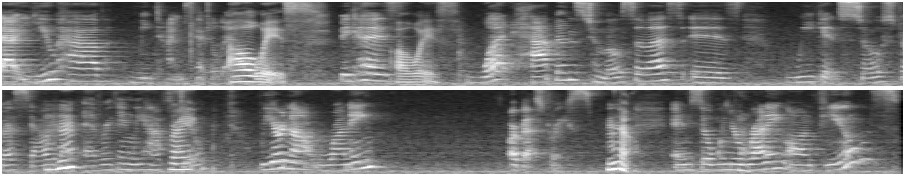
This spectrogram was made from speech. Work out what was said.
that you have me time scheduled in. Always. Because Always. what happens to most of us is we get so stressed out Mhm. about everything we have to Right. do. We are not running our best race. No. And so when you're running on fumes,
